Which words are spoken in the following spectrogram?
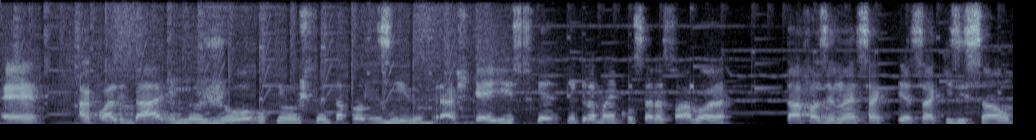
é a qualidade do jogo que o estúdio está produzindo. Acho que é isso que ele tem que levar em consideração agora. Tá fazendo essa, essa aquisição,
